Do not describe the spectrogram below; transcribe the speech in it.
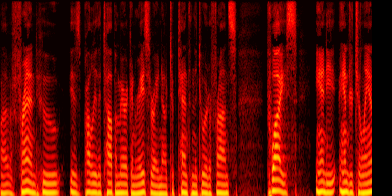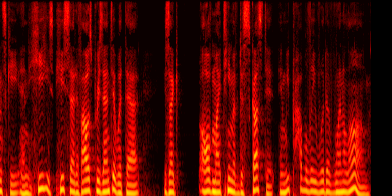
have a friend who is probably the top American racer right now. Took tenth in the Tour de France twice. Andy Andrew Talansky, and he he said if I was presented with that, he's like, all of my team have discussed it, and we probably would have went along.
